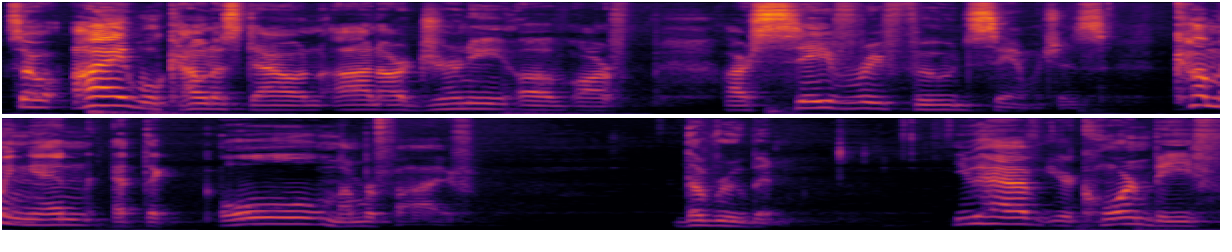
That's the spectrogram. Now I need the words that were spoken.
So I will count us down on our journey of our our savory food sandwiches. Coming in at the old number five, the Reuben. You have your corned beef,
